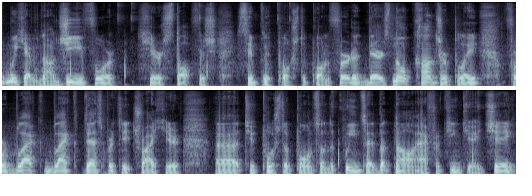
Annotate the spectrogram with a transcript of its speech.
we have now g4 here stockfish simply push the pawn further. There's no counterplay for black black desperately try here uh, to push the pawns on the queen side. But now after king to h8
